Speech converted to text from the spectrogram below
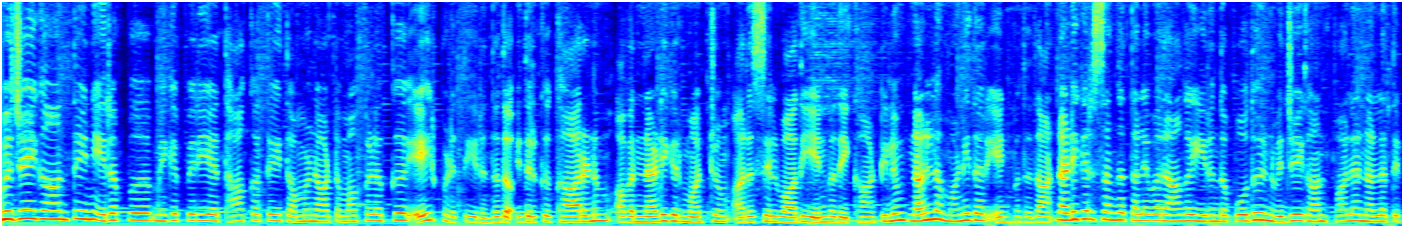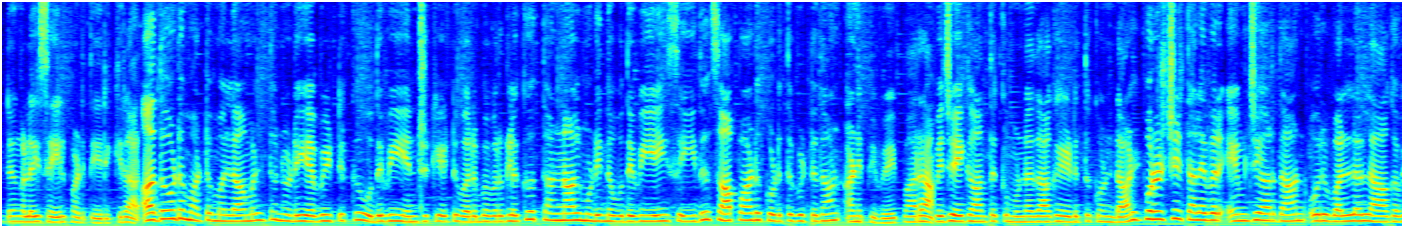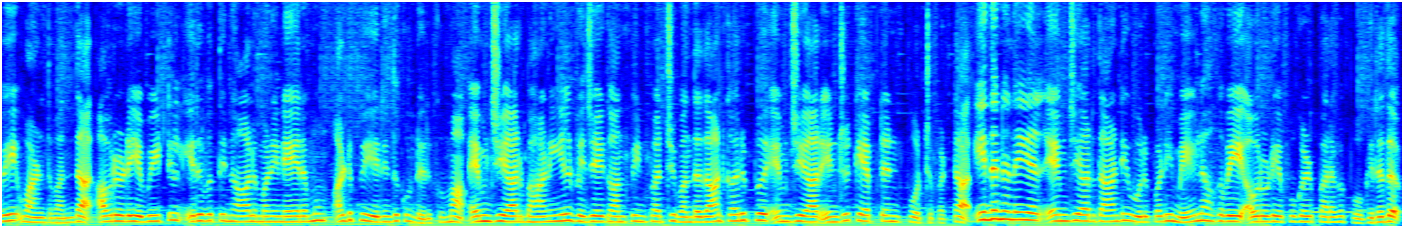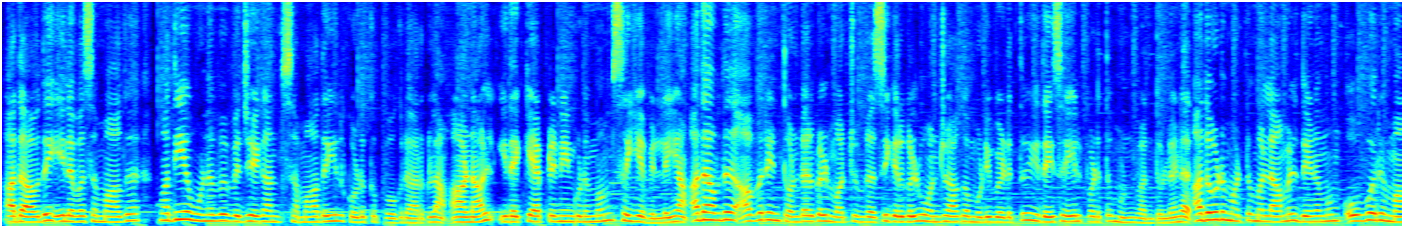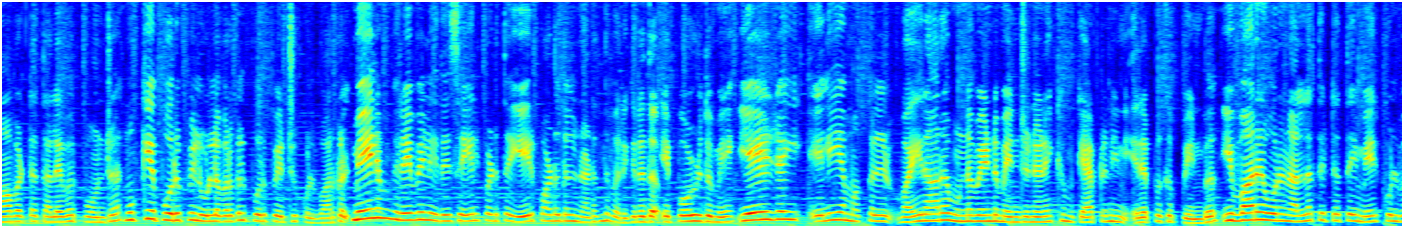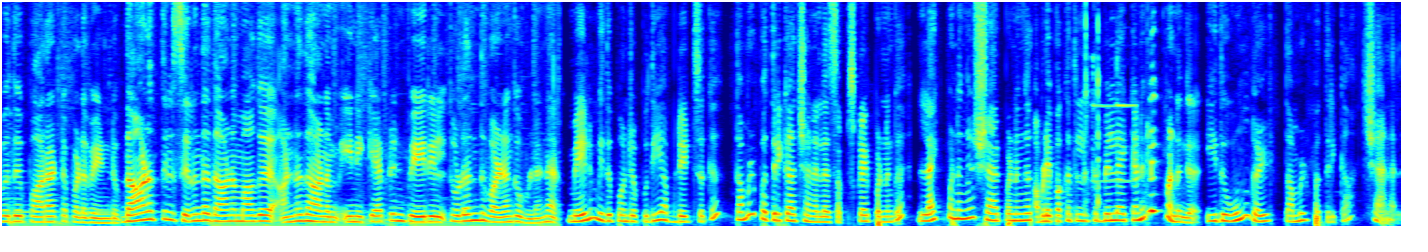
விஜயகாந்தின் இறப்பு மிகப்பெரிய தாக்கத்தை தமிழ்நாட்டு மக்களுக்கு ஏற்படுத்தி இருந்தது இதற்கு காரணம் அவர் நடிகர் மற்றும் அரசியல்வாதி என்பதை காட்டிலும் நல்ல மனிதர் என்பதுதான். நடிகர் சங்க தலைவராக இருந்தபோது விஜயகாந்த் பல நல்ல திட்டங்களை செயல்படுத்தி இருக்கிறார் அதோடு மட்டுமல்லாமல் தன்னுடைய வீட்டுக்கு உதவி என்று கேட்டு வருபவர்களுக்கு தன்னால் முடிந்த உதவியை செய்து சாப்பாடு கொடுத்துவிட்டுதான் அனுப்பி வைப்பாரா? விஜயகாந்துக்கு முன்னதாக எடுத்துக்கொண்டால் புரட்சி தலைவர் எம்ஜிஆர் தான் ஒரு வள்ளலாகவே வாழ்ந்து வந்தார். அவருடைய வீட்டில் இருபத்தி நாலு மணி நேரமும் அடுப்பு எரிந்து கொண்டிருக்குமா? எம்ஜிஆர் பாணியில் விஜயகாந்த் பின்பற்றி வந்ததால் கருப்பு எம்ஜிஆர் என்று கேப்டன் போற்றப்பட்டார். இந்த நிலையில் எம்ஜிஆர் தாண்டி ஒருபடி மேலாகவே அவருடைய புகழ் பரவ போகிறது. அதாவது இலவசமாக மதிய உணவு விஜயகாந்த் சமாதியில் கொடுக்க போகிறார்களாம். ஆனால் இதை கேப்டனின் குடும்பம் செய்யவில்லையா அதாவது அவரின் தொண்டர்கள் மற்றும் ரசிகர்கள் ஒன்றாக முடிவெடுத்து இதை செயல்படுத்த முன் வந்துள்ளனர் அதோடு மட்டுமல்லாமல் தினமும் ஒவ்வொரு மாவட்ட தலைவர் போன்ற முக்கிய பொறுப்பில் உள்ளவர்கள் பொறுப்பேற்றுக் கொள்வார்கள். மேலும் மேலும் விரைவில் இதை செயல்படுத்த ஏற்பாடுகள் நடந்து வருகிறது. எப்பொழுதுமே ஏழை எளிய மக்கள் வயிறார உண்ண வேண்டும் என்று நினைக்கும் கேப்டனின் இறப்புக்கு பின்பு இவ்வாறு ஒரு நல்ல திட்டத்தை மேற்கொள்வது பாராட்டப்பட வேண்டும். தானத்தில் சிறந்த தானமாக அன்னதானம் இனி கேப்டன் பேரில் தொடர்ந்து வழங்க உள்ளனர். மேலும் இது போன்ற புதிய அப்டேட்ஸுக்கு தமிழ் பத்திரிகா சேனலை சப்ஸ்கிரைப் பண்ணுங்க லைக் பண்ணுங்க ஷேர் பண்ணுங்க. அப்படியே பக்கத்தில் இருக்க பெல் ஐக்கனை கிளிக் பண்ணுங்க. இது உங்கள் தமிழ் பத்திரிகா சேனல்.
